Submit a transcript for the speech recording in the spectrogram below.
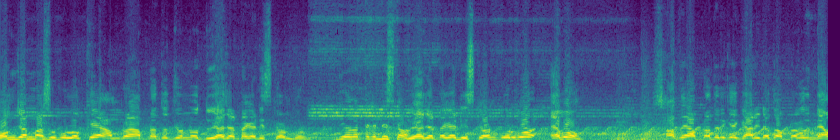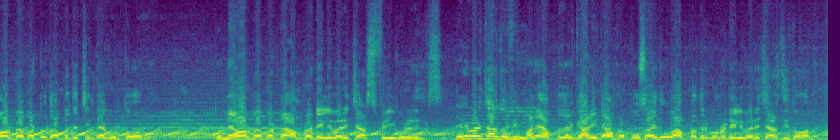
রমজান মাস উপলক্ষে আমরা আপনাদের জন্য দুই হাজার টাকা ডিসকাউন্ট করব। দুই হাজার টাকা ডিসকাউন্ট দুই হাজার টাকা ডিসকাউন্ট করব এবং সাথে আপনাদেরকে গাড়িটা তো আপনাদের নেওয়ার ব্যাপারটা তো আপনাদের চিন্তা করতে হবে। তো নেওয়ার ব্যাপারটা আমরা ডেলিভারি চার্জ ফ্রি করে দিচ্ছি। ডেলিভারি চার্জও ফ্রি মানে আপনাদের গাড়িটা আমরা পৌঁছাই দেবো আপনাদের কোনো ডেলিভারি চার্জ দিতে হবে না।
